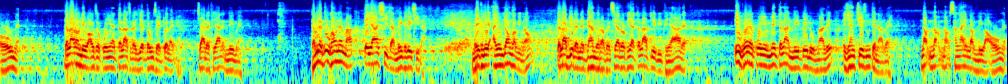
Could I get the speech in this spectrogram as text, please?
အောင်တဲ့တစ်လလောက်နေပါအောင်ဆိုကိုရင်ကတစ်လဆိုတော့ရက်30တွက်လိုက်တယ်ကြားတယ်ဖရားနဲ့နေမယ်ဒါပေမဲ့သူ့ခေါင်းထဲမှာတရားရှိတာမိန်းကလေးရှိတာမိန်းကလေးအာယုံကြောင်းသွားပြီနော်တစ်လပြည့်တဲ့နဲ့တန်းသွားတာပဲဆရာတော်ဖရားတစ်လပြည့်ပြီဖရားတဲ့အေးဘွဲကိုရင်မင်းတစ်လနေပေးလို့ငါလေအရန်ကျေးဇူးတင်တာပဲနောက်နောက်နောက်15ရက်လောက်နေပါအောင်တဲ့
